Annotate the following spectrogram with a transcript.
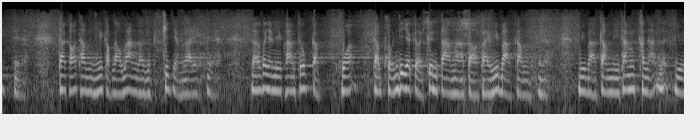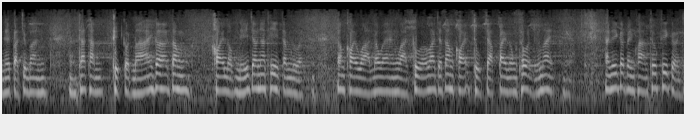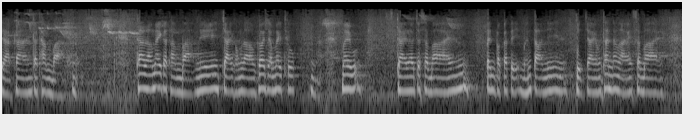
ถ้าเขาทำอย่างนี้กับเราบ้างเราจะคิดอย่างไร แล้วก็ยังมีความทุกข์กับหัวกับผลที่จะเกิดขึ้นตามมาต่อไปวิบากกรรม วิบากกรรมมีทั้งขณะอยู่ในปัจจุบัน ถ้าทำผิดกฎหมายก็ต้องคอยหลบหนีเจ้าหน้าที่ตำรวจ ต้องคอยหวาดระแวงหวาดกลัวว่าจะต้องคอยถูกจับไปลงโทษหรือไม่ อันนี้ก็เป็นความทุกข์ที่เกิดจากการกระทำบาป ถ้าเราไม่กระทำบาปนี้ใจของเราก็จะไม่ทุกข์ไม่ใจเราจะสบายเป็นปกติเหมือนตอนนี้จิตใจของท่านทั้งหลายสบาย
